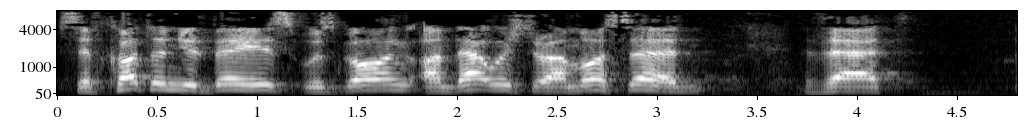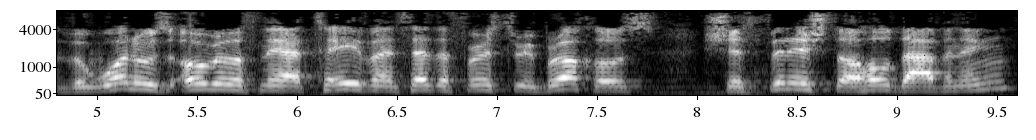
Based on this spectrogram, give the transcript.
Sifkatan Yud Beis was going on that which the Ramah said that the one who's over Lefnei Teva and said the first three brachos should finish the whole davening,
